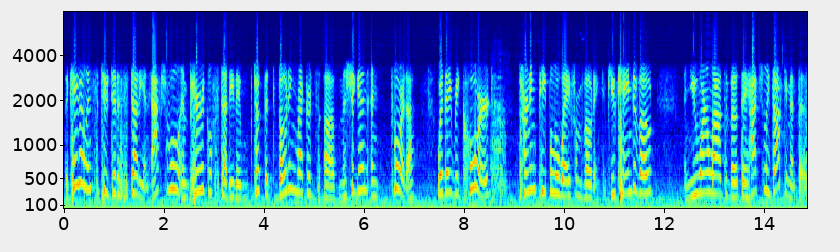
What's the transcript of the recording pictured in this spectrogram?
the Cato Institute did a study, an actual empirical study. They took the voting records of Michigan and Florida, where they record turning people away from voting. If you came to vote and you weren't allowed to vote, they actually document this.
